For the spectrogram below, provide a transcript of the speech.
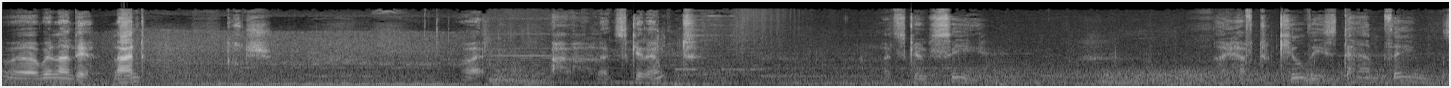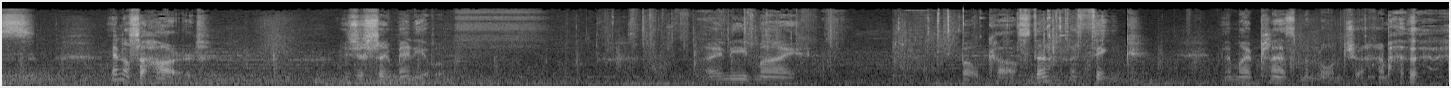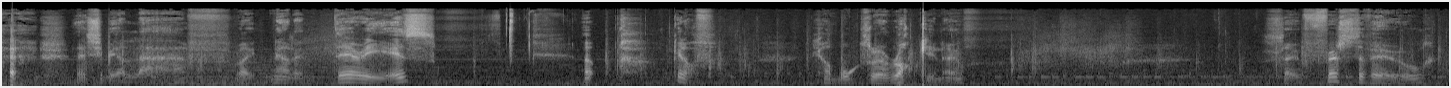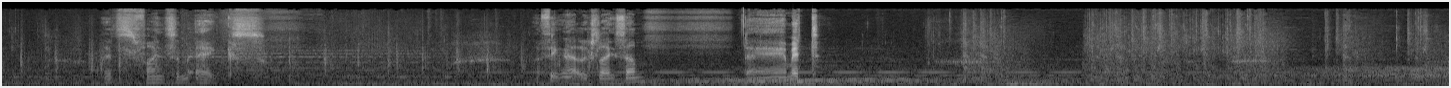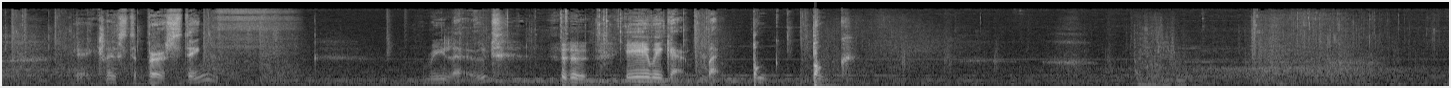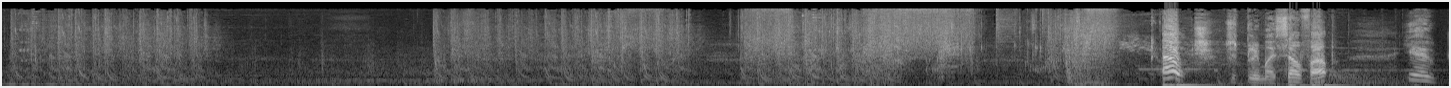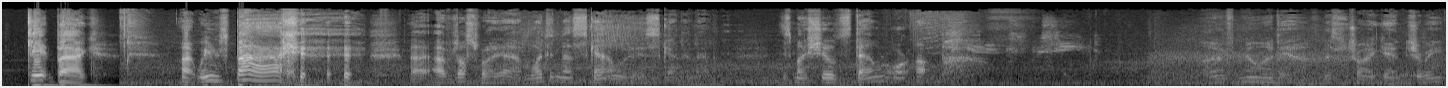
Uh, we'll land here. Land. Gosh. Alright. let's get out. Let's go see. I have to kill these damn things. They're not so hard. There's just so many of them. I need my bolt caster, I think, and my plasma launcher. that should be a laugh. Right, now then, there he is. Oh, get off. Can't walk through a rock, you know. So, first of all, let's find some eggs. I think that looks like some. Damn it. Close to bursting. Reload. Here we go. Right, bonk, bonk. Ouch! Just blew myself up. You get bag. Right, Weem's back. uh, I've lost where I am. Why didn't that scan? Oh, it is scanning that. Is my shields down or up? I have no idea. Let's try again, shall we?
